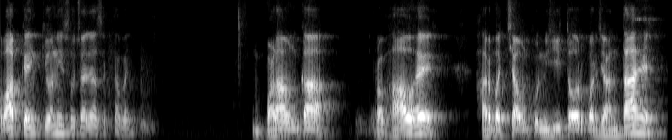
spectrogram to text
अब आप कहें, क्यों नहीं सोचा जा सकता भाई? बड़ा उनका प्रभाव है, हर बच्चा उनको निजी तौर पर जानता है।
